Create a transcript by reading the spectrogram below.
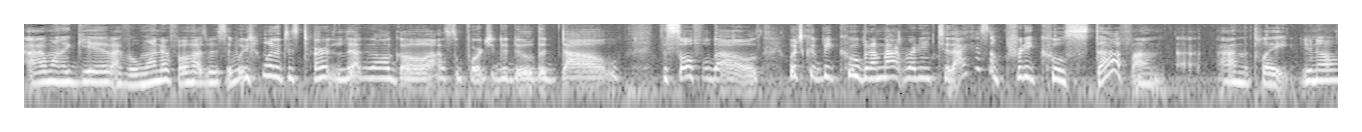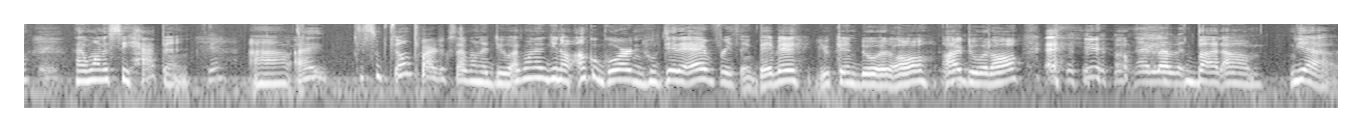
I want to give. I have a wonderful husband said, Well, you want to just turn let it all go. I'll support you to do the doll, the soulful dolls, which could be cool, but I'm not ready to I got some pretty cool stuff on uh, on the plate, you know. I want to see happen. Yeah. Uh, I there's some film projects I want to do. I want to, you know, Uncle Gordon, who did everything, baby. You can do it all. I do it all. you know? I love it. But um, yeah.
